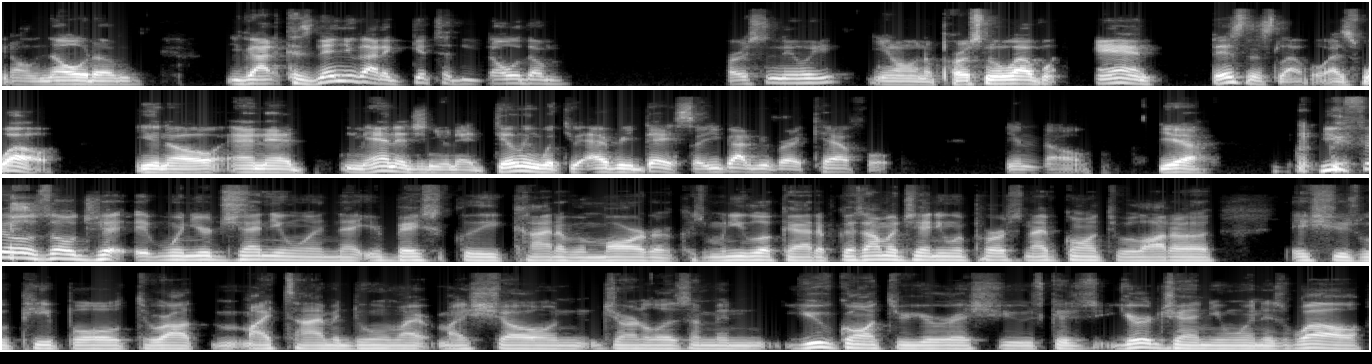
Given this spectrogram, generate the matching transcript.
you don't know them. You got because then you got to get to know them personally, you know, on a personal level and business level as well. You know, and they're managing you, they're dealing with you every day. So you got to be very careful. You know, yeah you feel as though ge- when you're genuine that you're basically kind of a martyr because when you look at it because i'm a genuine person i've gone through a lot of issues with people throughout my time and doing my, my show and journalism and you've gone through your issues because you're genuine as well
